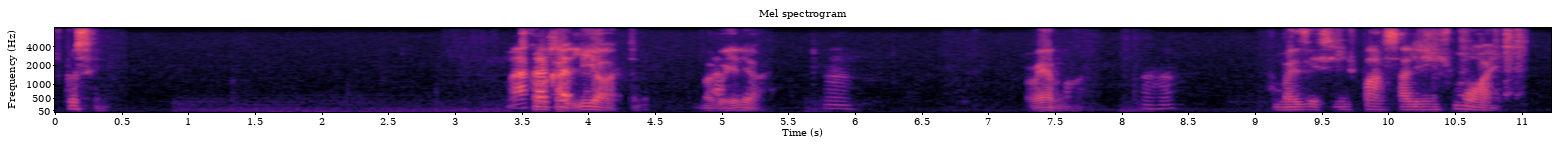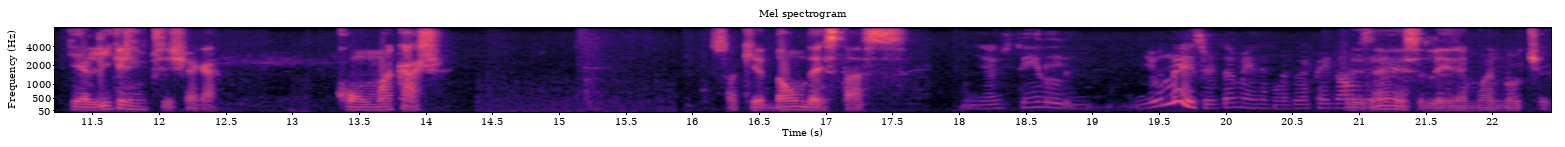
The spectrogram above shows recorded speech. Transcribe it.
Tipo assim. Mas a Colocar caixa. ali, ó. Um bagulho ali, ó. Hum, Tá vendo? Aham. Mas aí se a gente passar ali, a gente morre. E é ali que a gente precisa chegar. Com uma caixa. Só que onde estás? E onde tem. E o laser também, né? Como é que vai pegar o Pois laser? é, esse laser é mó inútil.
